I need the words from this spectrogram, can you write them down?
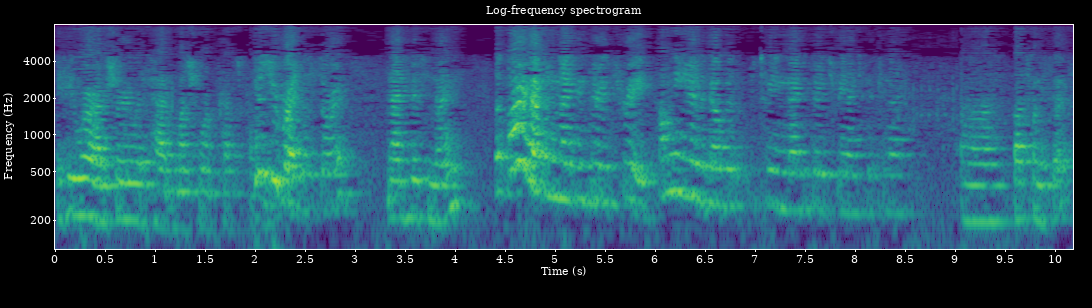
If he were, I'm sure he would have had much more press. When did you write the story? 1959. The fire happened in 1933. How many years ago be- between 1933 and 1959? Uh, about 26.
